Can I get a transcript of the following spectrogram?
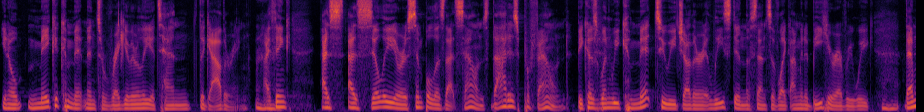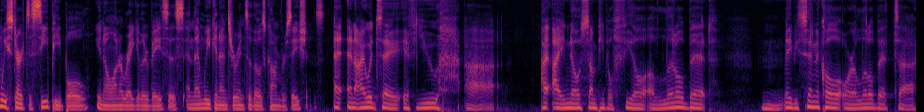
you know make a commitment to regularly attend the gathering i think as as silly or as simple as that sounds that is profound because when we commit to each other at least in the sense of like i'm going to be here every week then we start to see people you know on a regular basis and then we can enter into those conversations And, and I would say if you, uh, I, I know some people feel a little bit mm, maybe cynical or a little bit uh,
